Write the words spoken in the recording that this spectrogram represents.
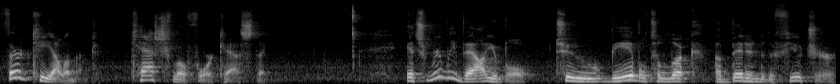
Third key element cash flow forecasting. It's really valuable to be able to look a bit into the future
